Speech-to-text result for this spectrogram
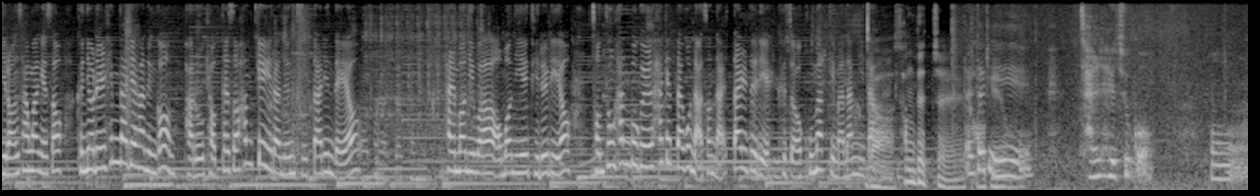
이런 상황에서 그녀를 힘나게 하는 건 바로 곁에서 함께 일하는 두 딸인데요. 할머니와 어머니의 뒤를 이어 전통 한복을 하겠다고 나선 날 딸들이 그저 고맙기만 합니다. 야, 3대째. 딸들이 잘 해주고 어,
